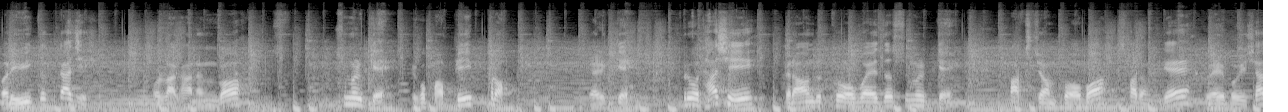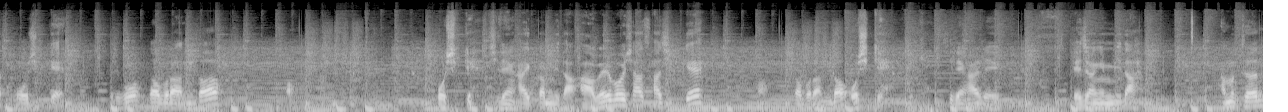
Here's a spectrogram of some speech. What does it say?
머리 위 끝까지 올라가는 거 20개 그리고 버피 프로 10개. 그리고 다시 그라운드 투 오버헤드 20개 박스 점프 오버 30개 웰보이 샷 50개 그리고 더블 언더 어, 50개 진행할 겁니다. 아 웰보이 샷 40개 어, 더블 언더 50개 이렇게 진행할 예- 예정입니다. 아무튼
